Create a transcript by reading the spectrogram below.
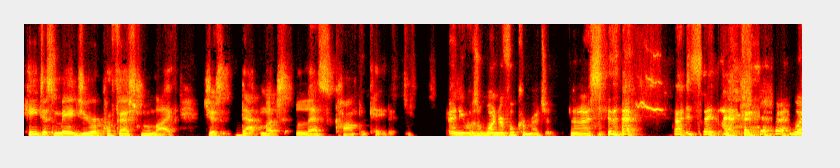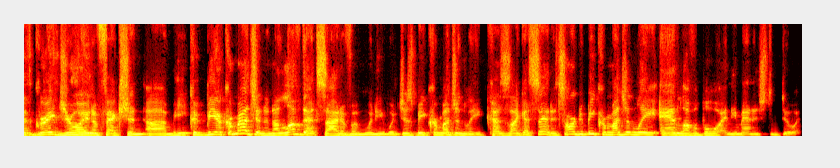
He just made your professional life just that much less complicated. And he was a wonderful curmudgeon. And I say that. I say that with great joy and affection. Um, he could be a curmudgeon, and I love that side of him when he would just be curmudgeonly. Because, like I said, it's hard to be curmudgeonly and lovable, and he managed to do it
